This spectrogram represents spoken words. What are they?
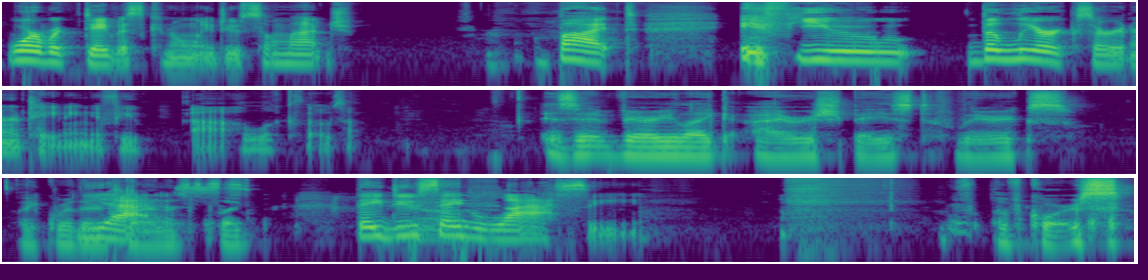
Warwick Davis can only do so much. But if you, the lyrics are entertaining if you uh, look those up. Is it very like Irish based lyrics? Like where they're trying Yes. to like They do Yeah. say lassie. of course.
